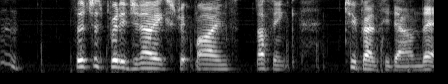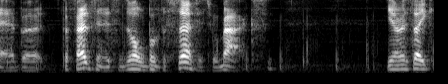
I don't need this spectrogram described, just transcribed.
Hmm. So it's just pretty generic strip mines. Nothing too fancy down there, but the fanciness is all above the surface with Max. You know, it's like,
